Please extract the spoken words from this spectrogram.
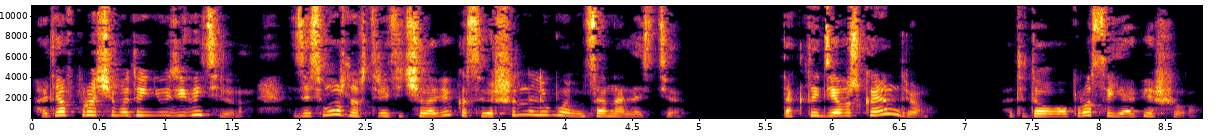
Хотя, впрочем, это и не удивительно. Здесь можно встретить человека совершенно любой национальности». «Так ты девушка Эндрю?» От этого вопроса я опешила.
